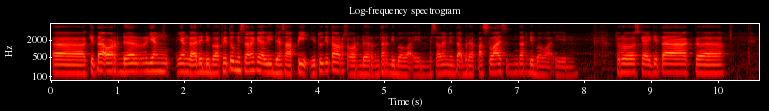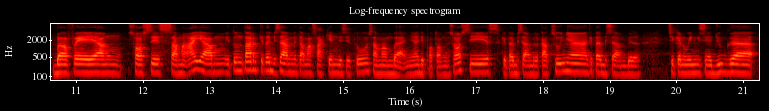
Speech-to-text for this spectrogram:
eh, kita order yang yang nggak ada di buffet itu misalnya kayak lidah sapi itu kita harus order ntar dibawain. Misalnya minta berapa slice ntar dibawain. Terus kayak kita ke buffet yang sosis sama ayam itu ntar kita bisa minta masakin di situ sama mbaknya dipotongin sosis kita bisa ambil katsunya kita bisa ambil chicken wingsnya juga.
